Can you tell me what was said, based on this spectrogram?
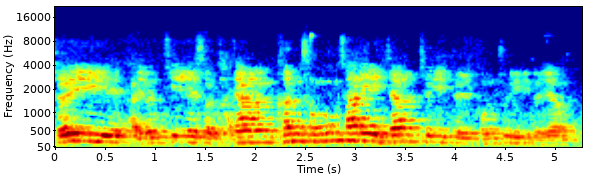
저희 IoT에서 가장 큰 성공 사례이자 저희들 돈 줄이기도 해요.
